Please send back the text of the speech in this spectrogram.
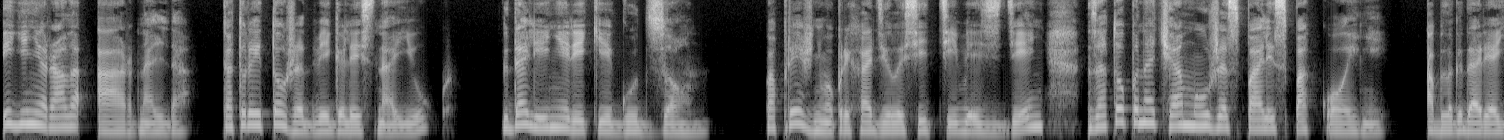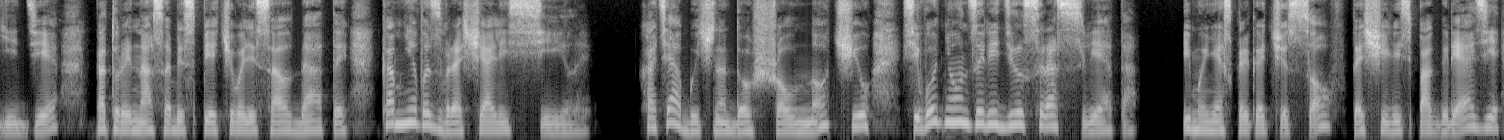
и генерала Арнольда, которые тоже двигались на юг, к долине реки Гудзон. По-прежнему приходилось идти весь день, зато по ночам мы уже спали спокойней, а благодаря еде, которой нас обеспечивали солдаты, ко мне возвращались силы. Хотя обычно дождь шел ночью, сегодня он зарядил с рассвета, и мы несколько часов тащились по грязи,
